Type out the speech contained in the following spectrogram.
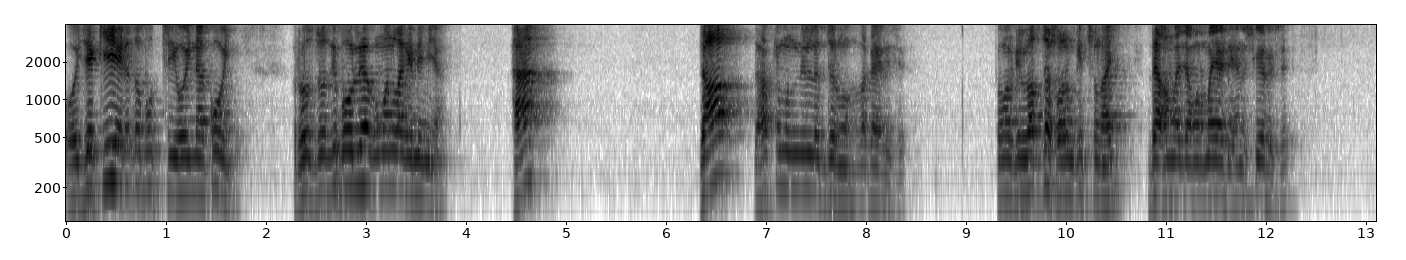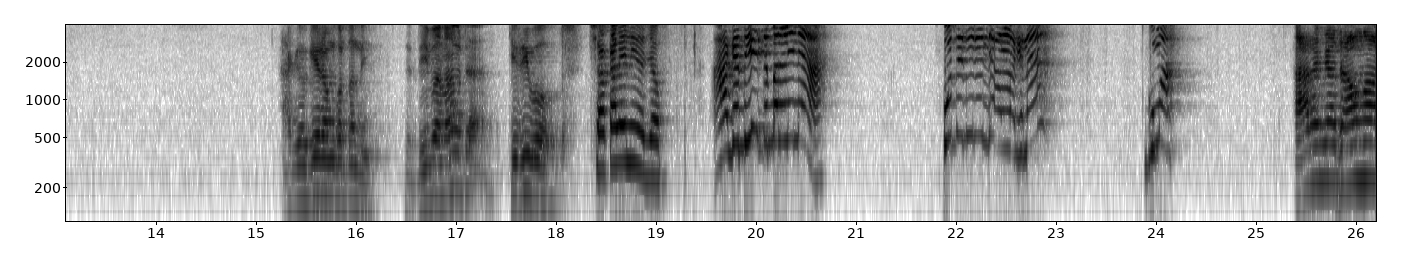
ওই যে কি এটা তো বুঝছি ওই না কই? রোজ যদি বলিয়া ঘুমান লাগে নি মিয়া হ্যাঁ? যাও দেখো কেমন নির্লজ্জের মতো তাকাই রয়েছে। তোমার কি লজ্জা সরম কিচ্ছু নাই? দেখো না যে আমার মাইয়া ঢেনে শুয়ে রয়েছে। আগেও কি এরকম করতে নেই দিবা না ওটা? কি দিব? সকালে নিয়ে যাও। আগে দিয়ে দিতে পারলি না প্রতিদিনই দেওয়ার লাগে না ঘুমা। আরে মিয়া যাও না।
